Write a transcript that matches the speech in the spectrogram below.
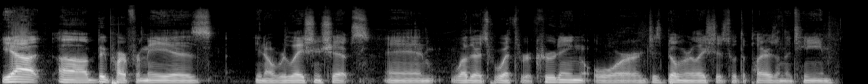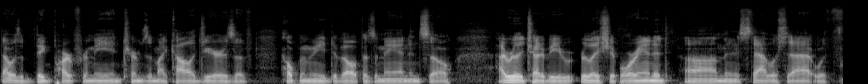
Yeah, a uh, big part for me is you know relationships and whether it's with recruiting or just building relationships with the players on the team. That was a big part for me in terms of my college years of helping me develop as a man. And so i really try to be relationship oriented um, and establish that with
